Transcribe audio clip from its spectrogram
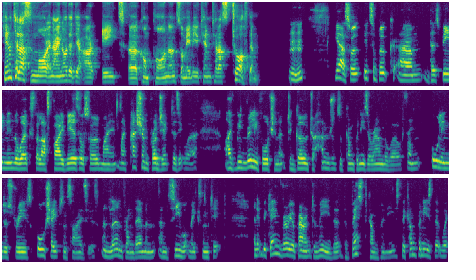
Can you tell us more? And I know that there are eight uh, components, so maybe you can tell us two of them. Mm -hmm. Yeah, so it's a book um, that's been in the works the last five years or so, my, my passion project, as it were. I've been really fortunate to go to hundreds of companies around the world from all industries, all shapes and sizes, and learn from them and, and see what makes them tick. And it became very apparent to me that the best companies, the companies that were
